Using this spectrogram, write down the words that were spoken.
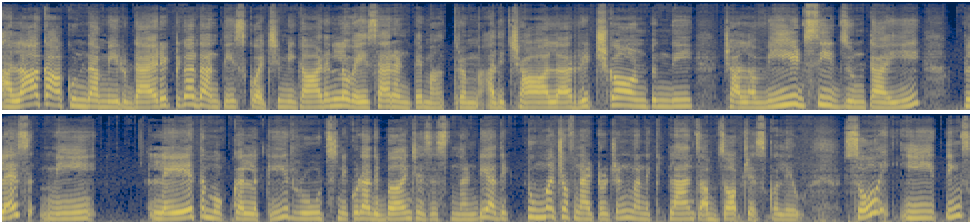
అలా కాకుండా మీరు డైరెక్ట్గా దాన్ని తీసుకువచ్చి మీ గార్డెన్లో వేశారంటే మాత్రం అది చాలా రిచ్గా ఉంటుంది. చాలా వీడ్ సీడ్స్ ఉంటాయి. ప్లస్ మీ లేత మొక్కలకి రూట్స్ని కూడా అది బర్న్ చేసేస్తుందండి. అది టూ మచ్ ఆఫ్ నైట్రోజన్ మనకి ప్లాంట్స్ అబ్జార్బ్ చేసుకోలేవు. సో ఈ థింగ్స్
